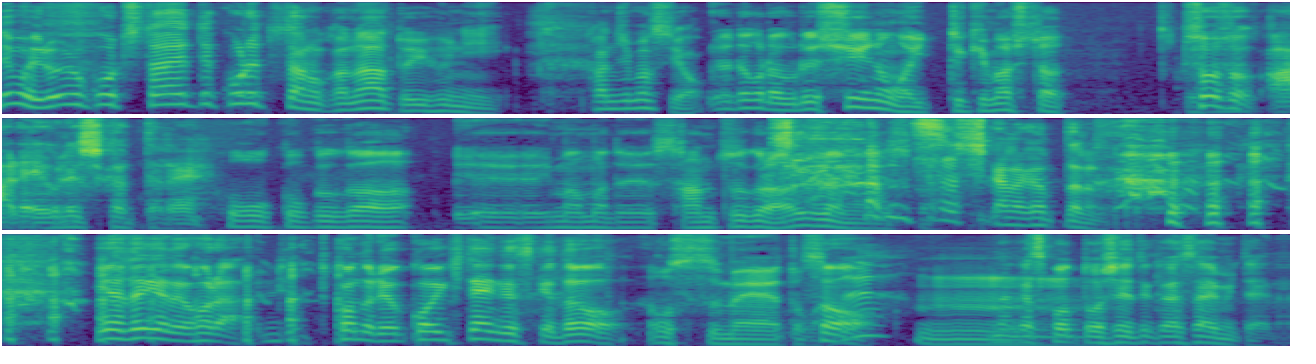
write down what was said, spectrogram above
でもいろいろこう伝えてこれてたのかなというふうに感じますよ。だから嬉しいのが行ってきましたそうそう、あれ嬉しかったね。報告が、えー今まで3通ぐらいあるじゃないですか。つしかなかったのか。いや、だけどほら、今度旅行行きたいんですけど、おすすめとそうかね。。なんかスポット教えてくださいみたいな。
